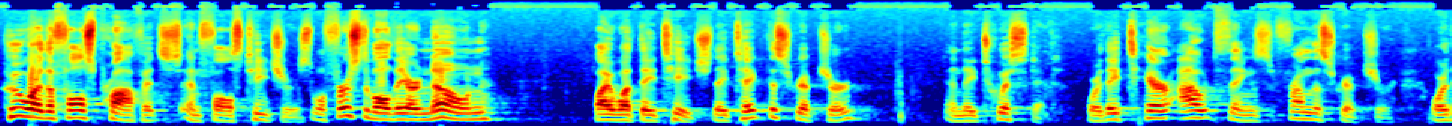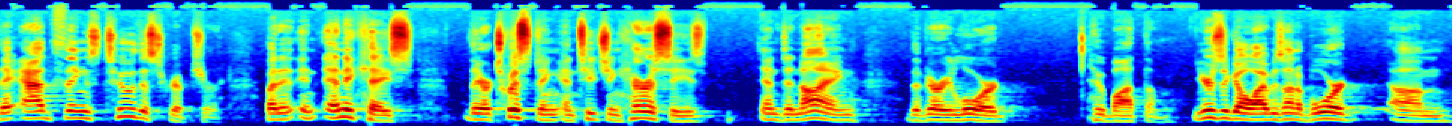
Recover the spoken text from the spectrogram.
who are the false prophets and false teachers? Well, first of all, they are known by what they teach. They take the scripture and they twist it, or they tear out things from the scripture, or they add things to the scripture. But in, any case, they are twisting and teaching heresies and denying the very Lord who bought them. Years ago, I was on a board, um,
